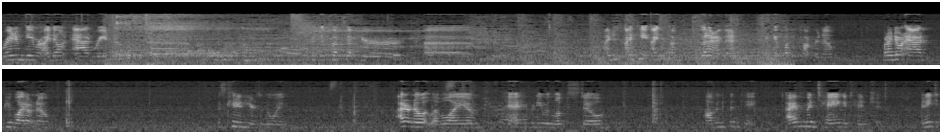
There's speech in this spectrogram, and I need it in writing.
Random gamer, I don't add random because it fucks up your. Uh, I just I can't I I'm gonna add that. I can't fucking talk right now. But I don't add people I don't know. Kid in here is annoying. I don't know what level I am. I, I haven't even looked still. I haven't been paying. I haven't been paying attention. I need to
